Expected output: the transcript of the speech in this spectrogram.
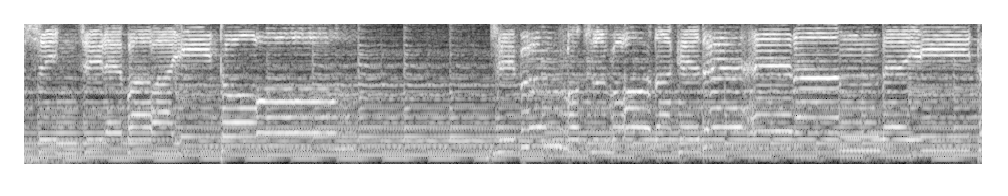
信じればいいと。自分の都合だけで選んでいた。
